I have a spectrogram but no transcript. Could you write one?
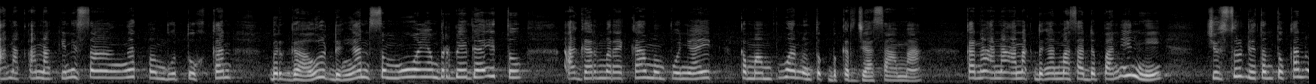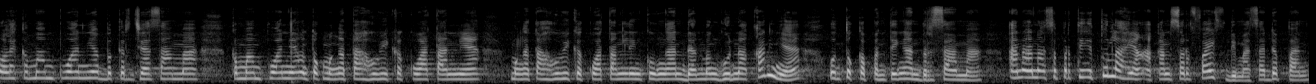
anak-anak ini sangat membutuhkan bergaul dengan semua yang berbeda itu agar mereka mempunyai kemampuan untuk bekerja sama. Karena anak-anak dengan masa depan ini justru ditentukan oleh kemampuannya bekerja sama, kemampuannya untuk mengetahui kekuatannya, mengetahui kekuatan lingkungan dan menggunakannya untuk kepentingan bersama. Anak-anak seperti itulah yang akan survive di masa depan.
